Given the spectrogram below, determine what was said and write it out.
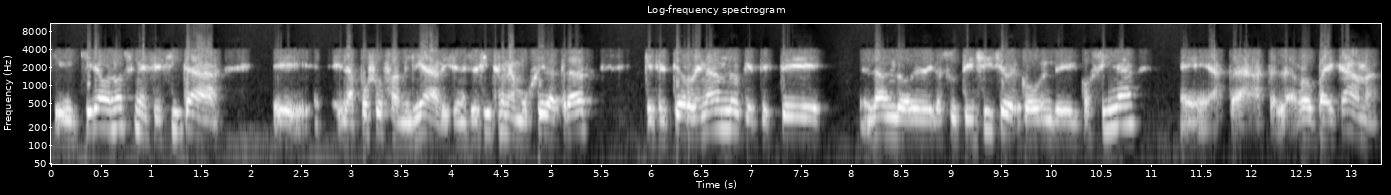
que quiera o no se necesita eh, el apoyo familiar y se necesita una mujer atrás que te esté ordenando, que te esté dando desde los utensilios de, de cocina eh, hasta, hasta la ropa de cama.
